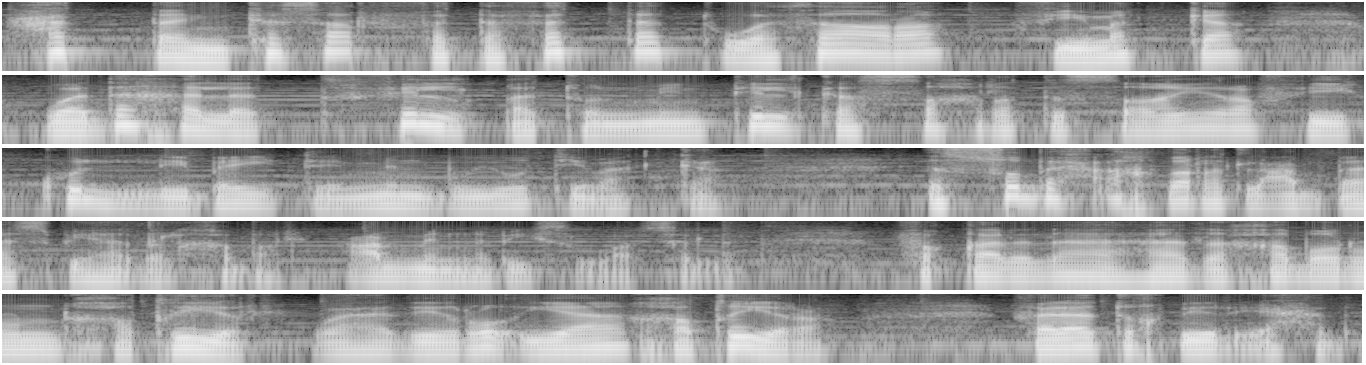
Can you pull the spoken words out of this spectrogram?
حتى انكسر فتفتت وثار في مكة ودخلت فلقة من تلك الصخرة الصغيرة في كل بيت من بيوت مكة. الصبح أخبرت العباس بهذا الخبر عم النبي صلى الله عليه وسلم فقال لها هذا خبر خطير وهذه رؤيا خطيرة فلا تخبري أحدا.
